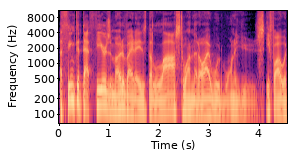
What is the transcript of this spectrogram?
I think that that fear as a motivator is the last one that I would want to use if I were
